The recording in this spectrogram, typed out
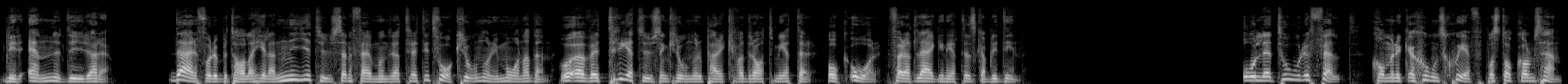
blir ännu dyrare. Där får du betala hela 9 532 kronor i månaden och över 3 000 kronor per kvadratmeter och år för att lägenheten ska bli din. Olle Torefelt, kommunikationschef på Stockholmshem,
